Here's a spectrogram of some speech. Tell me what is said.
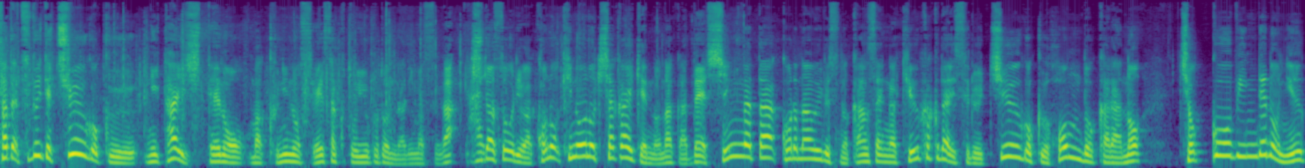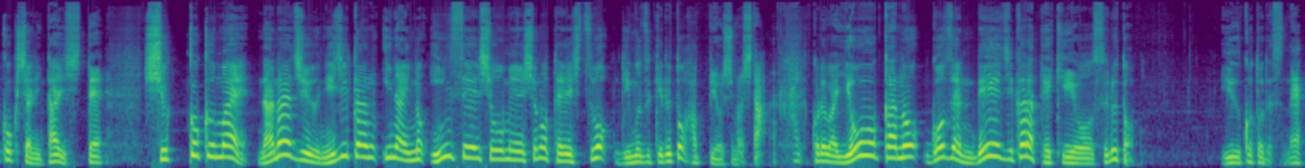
さて続いて中国に対しての、まあ、国の政策ということになりますが、岸田総理はこの昨日の記者会見の中で新型コロナウイルスの感染が急拡大する中国本土からの直行便での入国者に対して出国前72時間以内の陰性証明書の提出を義務付けると発表しました、はい、これは8日の午前0時から適用するということですね。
